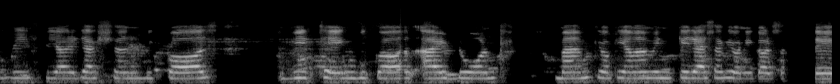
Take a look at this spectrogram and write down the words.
we fear rejection because we think because I don't. Ma'am क्योंकि हम इनके जैसा क्यों नहीं कर सकते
